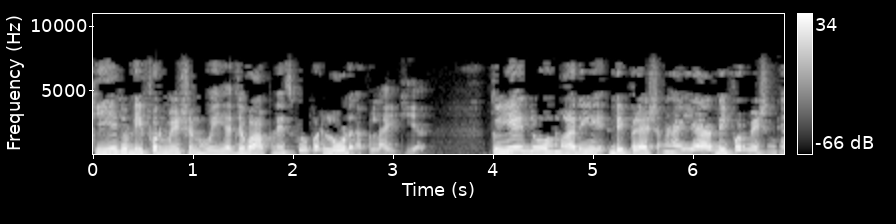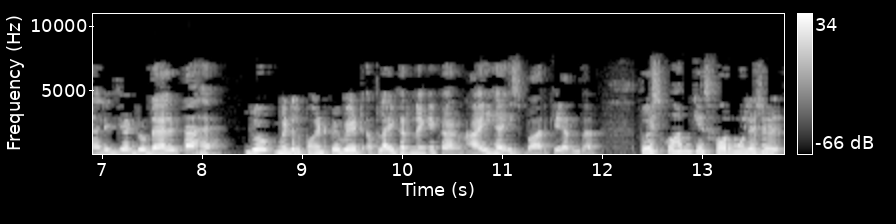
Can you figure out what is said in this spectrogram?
कि ये जो डिफॉर्मेशन हुई है, जब आपने इसके ऊपर लोड अप्लाई किया। तो ये जो हमारी डिप्रेशन है या डिफॉर्मेशन कह लीजिए, जो डेल्टा है, जो मिडिल पॉइंट पे वेट अप्लाई करने के कारण आई है इस बार के अंदर तो इसको हम किस फॉर्मूले से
